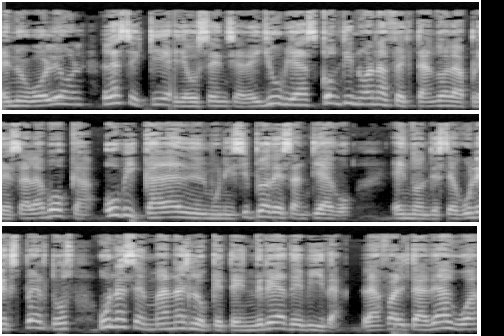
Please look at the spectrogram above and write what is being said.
En Nuevo León, la sequía y ausencia de lluvias continúan afectando a la presa La Boca, ubicada en el municipio de Santiago, en donde según expertos, una semana es lo que tendría de vida. La falta de agua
